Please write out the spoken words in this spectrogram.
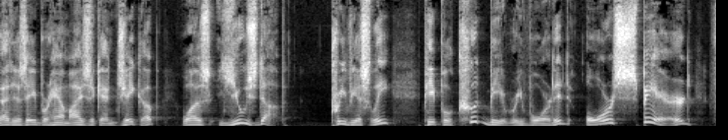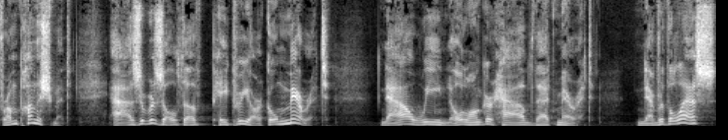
that is Abraham, Isaac, and Jacob, was used up. Previously, people could be rewarded or spared from punishment as a result of patriarchal merit. Now we no longer have that merit. Nevertheless,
